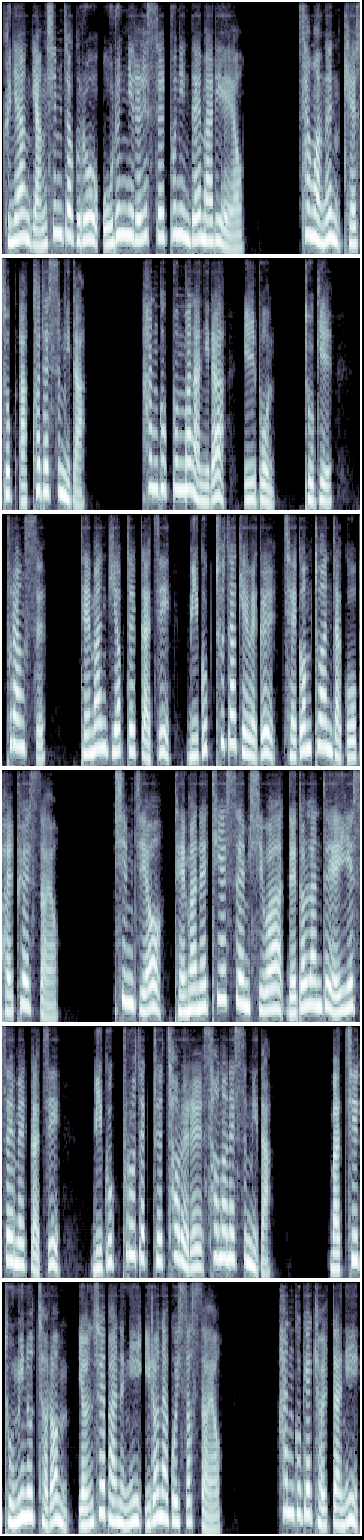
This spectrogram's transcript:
그냥 양심적으로 옳은 일을 했을 뿐인데 말이에요. 상황은 계속 악화됐습니다. 한국뿐만 아니라 일본, 독일, 프랑스, 대만 기업들까지 미국 투자 계획을 재검토한다고 발표했어요. 심지어 대만의 TSMC와 네덜란드 ASML까지 미국 프로젝트 철회를 선언했습니다. 마치 도미노처럼 연쇄 반응이 일어나고 있었어요. 한국의 결단이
